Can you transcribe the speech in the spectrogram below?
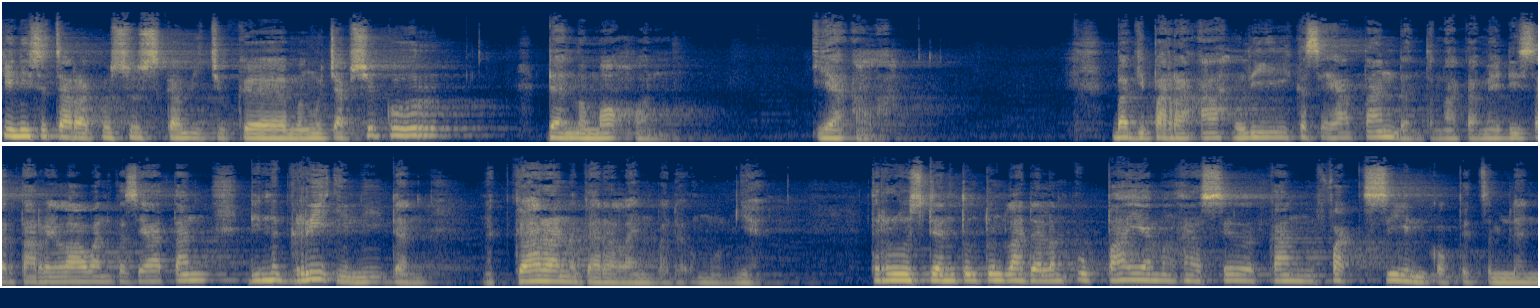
Kini secara khusus kami juga mengucap syukur dan memohon, ya Allah. Bagi para ahli kesehatan dan tenaga medis serta relawan kesehatan di negeri ini dan negara-negara lain pada umumnya. Terus dan tuntunlah dalam upaya menghasilkan vaksin COVID-19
